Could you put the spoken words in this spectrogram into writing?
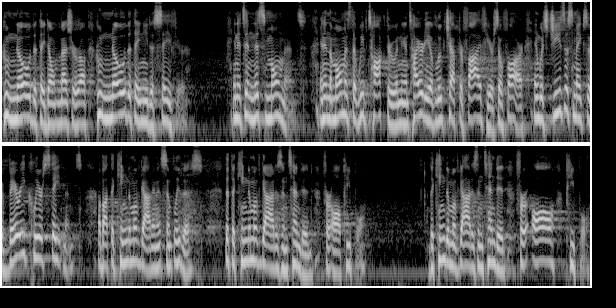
who know that they don't measure up, who know that they need a Savior. And it's in this moment, and in the moments that we've talked through in the entirety of Luke chapter 5 here so far, in which Jesus makes a very clear statement about the kingdom of God, and it's simply this that the kingdom of God is intended for all people. The kingdom of God is intended for all people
